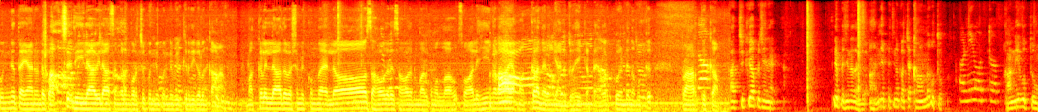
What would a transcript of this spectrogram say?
കുഞ്ഞ് തയ്യാനുവിന്റെ കുറച്ച് ലീലാവിലാസങ്ങളും കുറച്ച് കുഞ്ഞു കുഞ്ഞു വികൃതികളും കാണാം. മക്കളില്ലാതെ വിഷമിക്കുന്ന എല്ലാ സഹോദര സഹോദരന്മാർക്കും അള്ളാഹു സ്വാലഹീങ്ങളായ മക്കളെ നൽകി അനുഗ്രഹിക്കട്ടെ. അവർക്ക് വേണ്ടി നമുക്ക് പ്രാർത്ഥിക്കാം. അച്ചിക്ക് അപ്പച്ചനെ അപ്പച്ചനെ കുറച്ച കണ്ണ് കുത്തും. കണ്ണി കുത്തും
